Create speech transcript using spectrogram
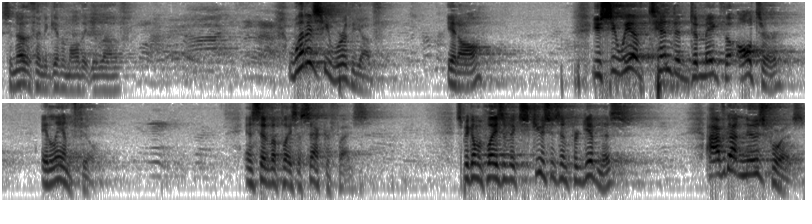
It's another thing to give him all that you love. What is he worthy of? It all. You see, we have tended to make the altar a landfill instead of a place of sacrifice. It's become a place of excuses and forgiveness. I've got news for us.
